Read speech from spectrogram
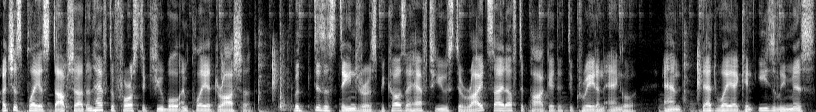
I just play a stop shot and have to force the cue ball and play a draw shot. But this is dangerous because I have to use the right side of the pocket to create an angle and that way I can easily miss.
